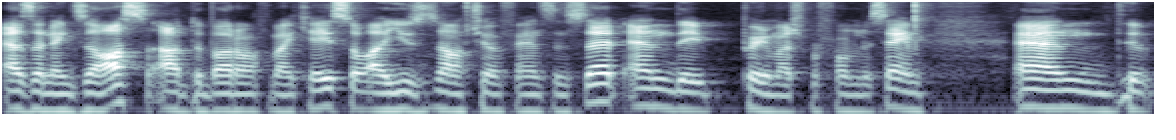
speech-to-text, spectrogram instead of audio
as an exhaust at the bottom of my case, so I used Noctua fans instead, and they pretty much perform the same. And the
